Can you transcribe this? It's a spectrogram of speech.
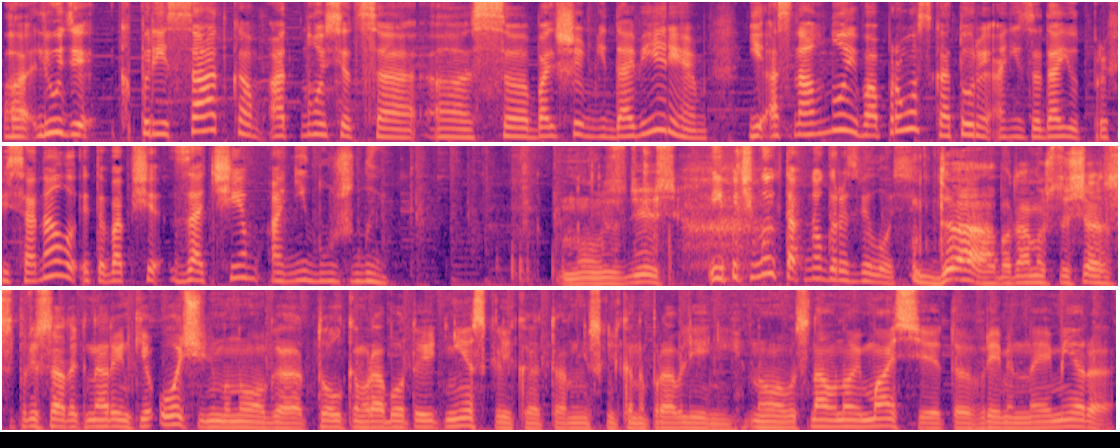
э, люди к присадкам относятся э, с большим недоверием, и основной вопрос, который они задают профессионалу, это вообще зачем они нужны Ну, здесь и почему их так много развелось. Да, потому что сейчас присадок на рынке очень много, толком работает несколько, там несколько направлений, но в основной массе это временная мера.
